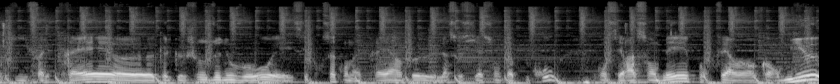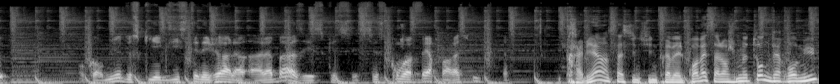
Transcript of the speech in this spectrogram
Donc il fallait créer euh, quelque chose de nouveau et c'est pour ça qu'on a créé un peu l'association Tap to Crew, qu'on s'est rassemblés pour faire encore mieux, encore mieux de ce qui existait déjà à la, base et c'est ce qu'on va faire par la suite. Très bien, ça c'est une, très belle promesse. Alors je me tourne vers Romu.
